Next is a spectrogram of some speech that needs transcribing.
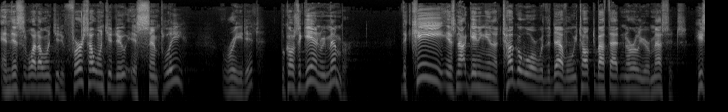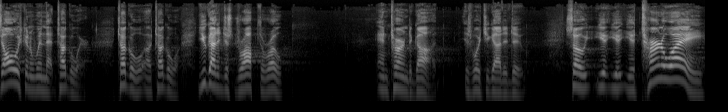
And this is what I want you to do. First, I want you to do is simply read it. Because again, remember, the key is not getting in a tug of war with the devil. We talked about that in earlier message. He's always going to win that tug of war. Tug of, uh, tug of war. You got to just drop the rope and turn to God, is what you got to do. So you, you, you turn away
